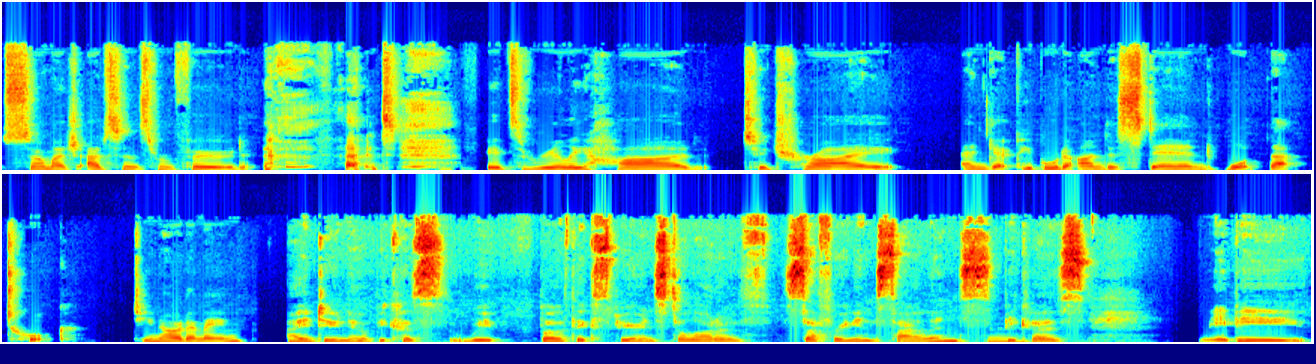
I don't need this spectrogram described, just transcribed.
so much abstinence from food that it's really hard to try and get people to understand what that took. Do you know what I mean? I do know because we both experienced a lot of suffering in silence mm. because maybe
